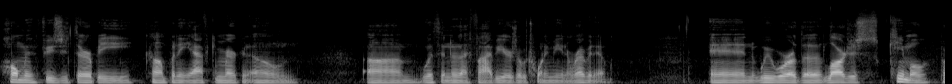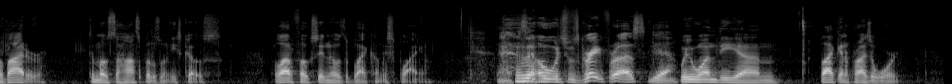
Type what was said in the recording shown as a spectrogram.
home infusion therapy company, African American owned, um, within like five years, over 20 million in revenue. And we were the largest chemo provider to most of the hospitals on the East Coast. A lot of folks didn't know it was a black company supplying them, so, which was great for us. Yeah. We won the um, Black Enterprise Award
